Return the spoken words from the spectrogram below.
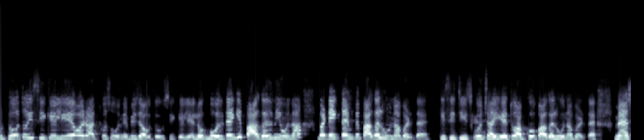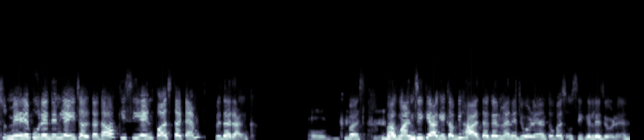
उठो तो इसी के लिए और रात को सोने भी जाओ तो उसी के लिए। लोग बोलते हैं कि पागल नहीं होना बट एक टाइम पे पागल होना पड़ता है। किसी चीज़ को चाहिए तो आपको पागल होना पड़ता है। मैं मेरे पूरे दिन यही चलता था कि C A in first attempt with a rank बस। भगवान जी के आगे कभी हाथ अगर मैंने जोड़े हैं तो बस उसी के लिए जोड़े हैं।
